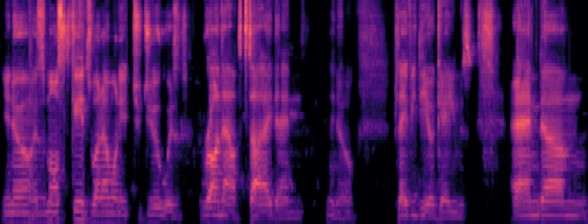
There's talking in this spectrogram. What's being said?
You know, as most kids, what I wanted to do was run outside and you know play video games, and um,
